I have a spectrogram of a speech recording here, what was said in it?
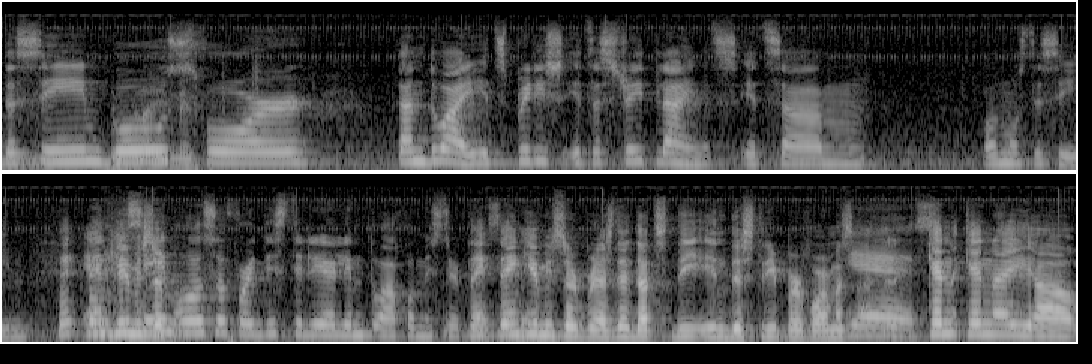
the same goes for Tanduay. It's pretty, it's a straight line. It's, it's um, almost the same. Thank- And you, the Mr. same Pre- also for Distillery Limtuaco, Mr. President. Thank, you, Mr. President. That's the industry performance. Uh, Yes. Can, can I uh,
